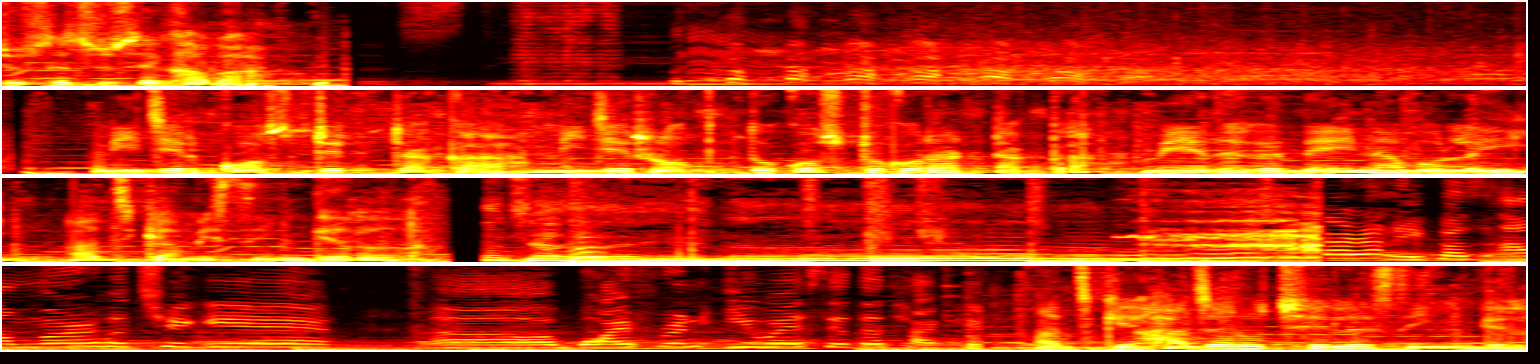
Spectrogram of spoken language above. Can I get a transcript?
চুষে চুষে খাবা। নিজের কষ্টের টাকা নিজের রক্ত কষ্ট করার টাকা মেয়েদেরকে দেই না বলেই আজকে আমি সিঙ্গেল আমার হচ্ছে গিয়ে বয়ফ্রেন্ড ইউএসএ তে থাকে। আজকে হাজারো ছেলে সিঙ্গেল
